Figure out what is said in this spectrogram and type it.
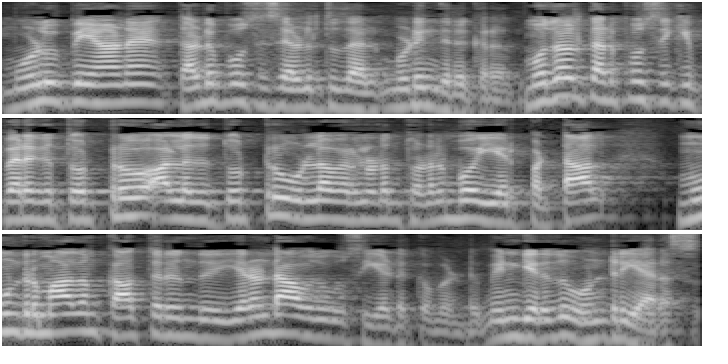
முழுமையான தடுப்பூசி செலுத்துதல் முடிந்திருக்கிறது. முதல் தடுப்பூசிக்கு பிறகு தொற்றோ அல்லது தொற்று உள்ளவர்களுடன் தொடர்போ ஏற்பட்டால் மூன்று மாதம் காத்திருந்து இரண்டாவது ஊசி எடுக்க வேண்டும் என்கிறது ஒன்றிய அரசு.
